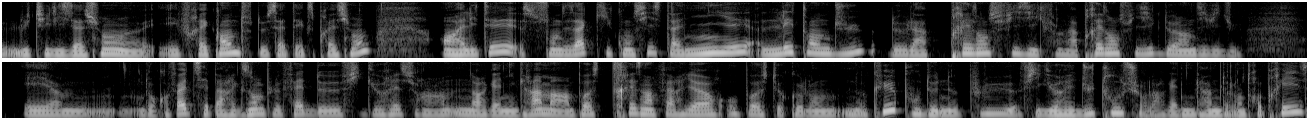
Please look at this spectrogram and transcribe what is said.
L'utilisation euh, est fréquente de cette expression. En réalité, ce sont des actes qui consistent à nier l'étendue de la présence physique, la présence physique de l'individu. Et euh, donc, en fait, c'est par exemple le fait de figurer sur un organigramme à un poste très inférieur au poste que l'on occupe ou de ne plus figurer du tout sur l'organigramme de l'entreprise,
